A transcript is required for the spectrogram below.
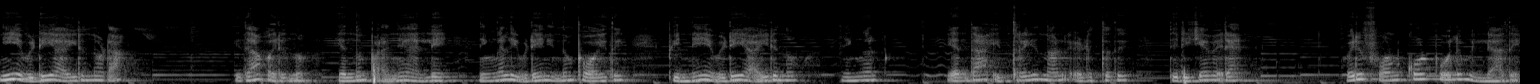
നീ എവിടെയായിരുന്നോടാ? ഇതാ വരുന്നു എന്നും പറഞ്ഞ് അല്ലേ നിങ്ങൾ ഇവിടെ നിന്നും പോയത്? പിന്നെ എവിടെയായിരുന്നു? നിങ്ങൾ എന്താ ഇത്രയും നാൾ എടുത്തത് തിരികെ വരാൻ? ഒരു ഫോൺ കോൾ പോലും ഇല്ലാതെ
